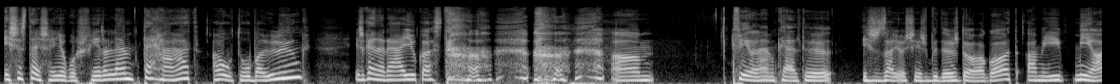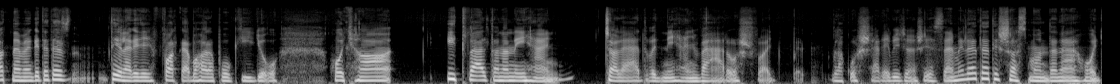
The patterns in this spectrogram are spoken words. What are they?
És ez teljesen jogos félelem, tehát autóba ülünk, és generáljuk azt a, a, a félelemkeltő és zajos és büdös dolgot, ami miatt nem engedett, ez tényleg egy, farkába harapó kígyó, hogyha itt váltana néhány család, vagy néhány város, vagy lakosság egy bizonyos szemléletet, és azt mondaná, hogy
